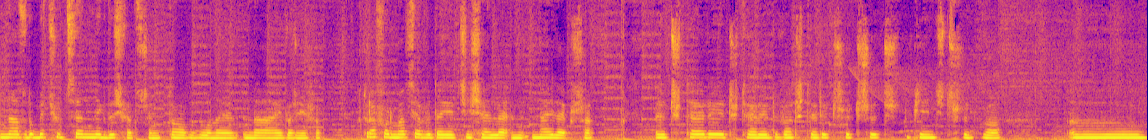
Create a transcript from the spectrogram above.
na zdobyciu cennych doświadczeń. To by było naj- najważniejsze. Która formacja wydaje Ci się le- najlepsza? Y, 4, 4, 2, 4, 3, 3, 5, 3, 2. Ym,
